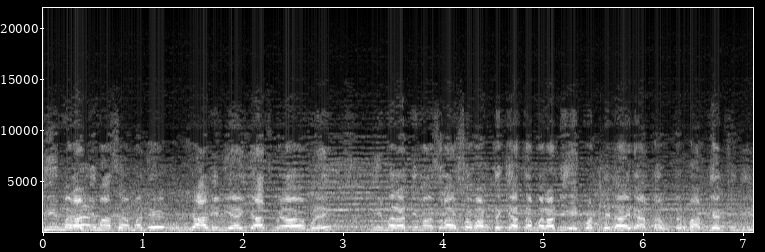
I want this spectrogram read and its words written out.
जी मराठी माणसामध्ये ऊर्जा आलेली आहे याच मेळाव्यामुळे जी मराठी माणसाला असं वाटतं की आता मराठी एकवटलेलं आहे आणि आता उत्तर भारतीयांची जी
